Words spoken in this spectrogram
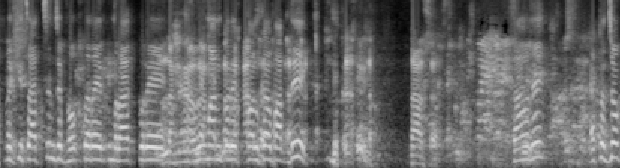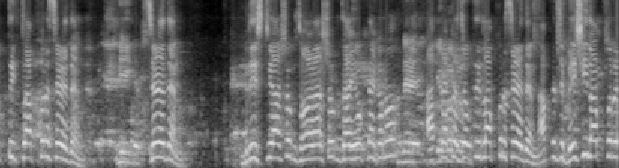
আপনি কি চাচ্ছেন যে ভোক্তারা এরকম রাগ করে অভিমান করে না, ফলকা বাদ দিক? তাহলে একটা যৌক্তিক ক্লাব করে ছেড়ে দেন। ছেড়ে দেন। বৃষ্টি আসুক ঝড় আসুক যাই হোক না কেন আপনি একটা যৌক্তিক লাভ করে ছেড়ে দেন। আপনি যে বেশি লাভ করে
